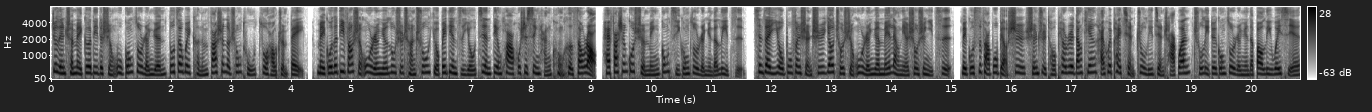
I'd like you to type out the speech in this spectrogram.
就连全美各地的选务工作人员都在为可能发生的冲突做好准备。美国的地方选务人员陆续传出有被电子邮件、电话或是信函恐吓骚扰，还发生过选民攻击工作人员的例子。现在已有部分选区要求选务人员每两年受训一次。美国司法部表示，选举投票日当天还会派遣助理检察官处理对工作人员的暴力威胁。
